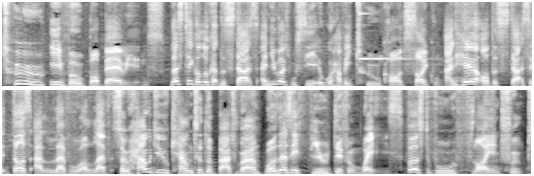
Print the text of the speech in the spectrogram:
two Evo Barbarians. Let's take a look at the stats, and you guys will see it will have a two card cycle. And here are the stats it does at level 11. So how do you counter the Battle Ram? Well, there's a few different ways. First of all, flying troops.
